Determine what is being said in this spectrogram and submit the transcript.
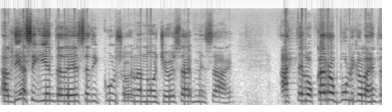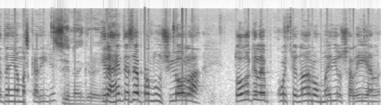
al día siguiente de ese discurso en la noche o ese mensaje, hasta en los carros públicos la gente tenía mascarilla. y la gente se pronunció, la, todo que le cuestionaban, los medios salían,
